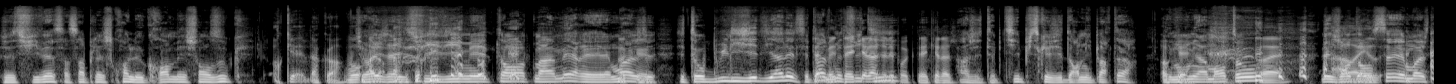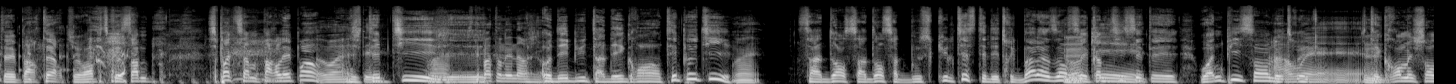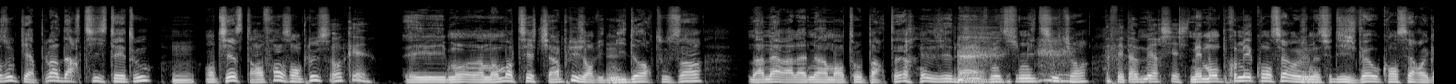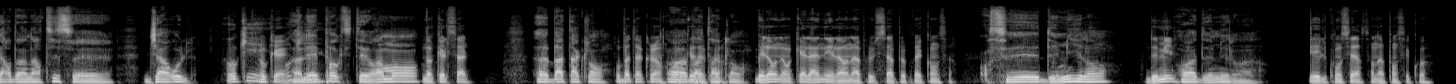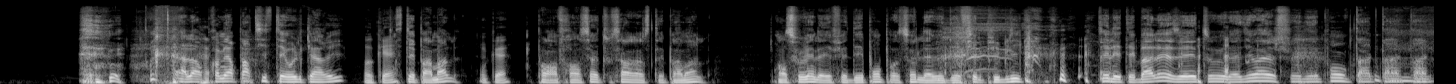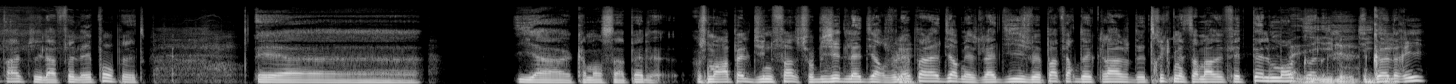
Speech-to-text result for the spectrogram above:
Je suivais, ça s'appelait, je crois, Le Grand Méchant Zouk. Ok, d'accord. Bon, tu vois, alors, j'avais suivi mes tantes, ma mère, et moi, j'étais obligé d'y aller. C'est pas, je mais me t'avais suis quel âge à l'époque T'avais quel âge Ah, j'étais petit puisque j'ai dormi par terre. Ok. Ils m'ont mis un manteau, Ouais. les gens Ah ouais. dansaient, et moi j'étais par terre, tu vois, parce que ça me... C'est pas que ça me parlait pas. Ouais, j'étais petit. C'était pas ton énergie. Au début, t'as des grands... T'es petit. Ouais. Ça danse, ça danse, ça te bouscule. Tu sais, c'était des trucs balèzes. hein. C'est comme si c'était One Piece, hein, le ah truc. ouais. C'était Grand Méchant Zouk, il y a plein d'artistes et tout. Mm. Entier, c'était en France en plus. Ok. Et à un moment, tu sais, je tiens plus, j'ai envie de Mm. Midor, tout ça. Ma mère, elle a mis un manteau par terre et j'ai dit, je me suis mis dessus, tu vois. T'as fait ta meilleure sieste. Mais mon premier concert où je me suis dit, je vais au concert regarder un artiste, c'est Ja Rule. Ok. Ok. À l'époque, c'était vraiment Dans quelle salle? Euh, Bataclan. Au Bataclan. Ouais. Bataclan. Mais là, on est en quelle année Là, on a c'est à peu près quand ça? C'est 2000, hein 2000 Ouais, 2000, ouais. Et le concert, t'en as pensé quoi? Alors, première partie, c'était All Carry. Ok, C'était pas mal. Ok. Pour en français, tout ça, c'était pas mal. Je m'en souviens, il avait fait des pompes au sol, il avait défié le public. tu sais, il était balèze et tout. Il a dit, ouais, je fais des pompes, tac, tac, tac, tac. Il a fait les pompes et tout. Et euh, il y a, comment ça s'appelle? Je me rappelle d'une fin, je suis obligé de la dire. Je voulais pas la dire, mais je l'ai dit. Je vais pas faire de clash, de trucs, mais ça m'avait fait tellement gaulerie.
